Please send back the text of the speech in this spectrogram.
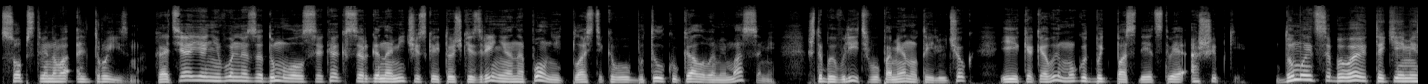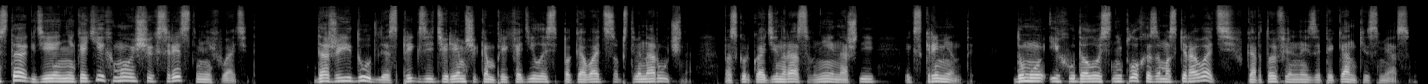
собственного альтруизма. Хотя я невольно задумывался, как с эргономической точки зрения наполнить пластиковую бутылку каловыми массами, чтобы влить в упомянутый лючок, и каковы могут быть последствия ошибки. Думается, бывают такие места, где никаких моющих средств не хватит. Даже еду для спригзи тюремщикам приходилось паковать собственноручно, поскольку один раз в ней нашли экскременты. Думаю, их удалось неплохо замаскировать в картофельной запеканке с мясом.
